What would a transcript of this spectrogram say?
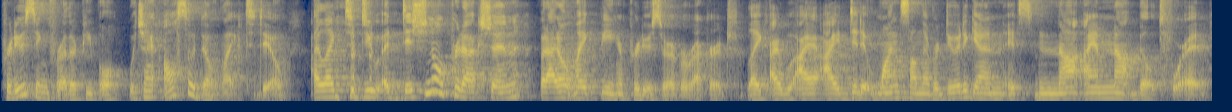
producing for other people which i also don't like to do. I like to do additional production but i don't like being a producer of a record. Like I, I, I did it once i'll never do it again. It's not i am not built for it.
